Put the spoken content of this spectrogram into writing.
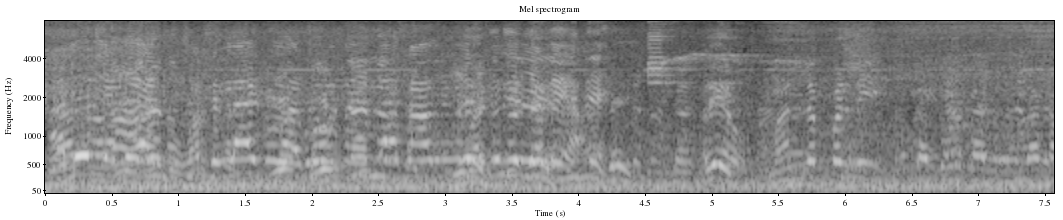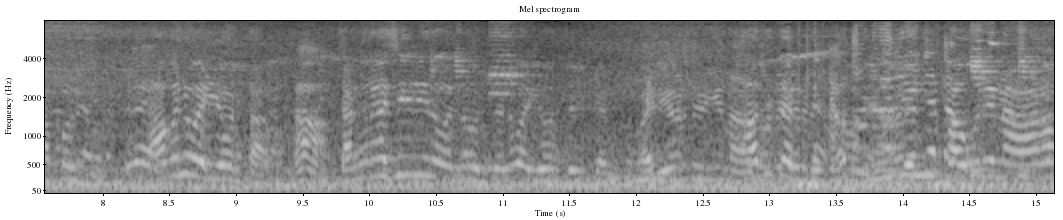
നല്ലൊരു ചന്തയായിരുന്നു. വർഷങ്ങളായിട്ടുള്ള ഇവിടുത്തെ എല്ലാ സാധനങ്ങളും എത്തുന്ന ഒരു ചന്തയാണ്. അതെ മല്ലപ്പള്ളി കച്ചവടക്കാരൻ അവന് വഴിയോർത്താണ്. ചങ്ങനാശ്ശേരി എന്ന് പറഞ്ഞ ഒരുത്തന് വഴിയോർത്ത് വിൽക്കാൻ ഇന്ത്യൻ പൗരനാണോ?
